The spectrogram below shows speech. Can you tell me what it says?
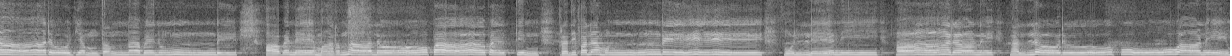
ആരോഗ്യം തന്നവനുണ്ട്. അവനെ മറന്നാലോ പാപത്തിൻ പ്രതിഫലമുണ്ട്. മുല്ലേ നീ ആരാണ്? നല്ലൊരു പൂവാണ്.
